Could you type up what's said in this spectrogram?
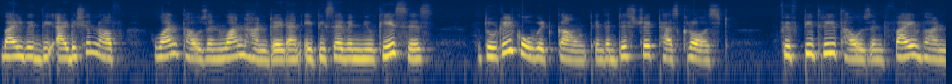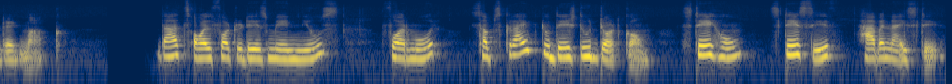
While with the addition of 1,187 new cases, the total COVID count in the district has crossed 53,500 mark. That's all for today's main news. For more, Subscribe to deshdoot.com. Stay home, stay safe, have a nice day.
